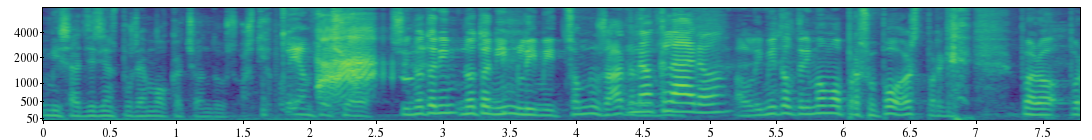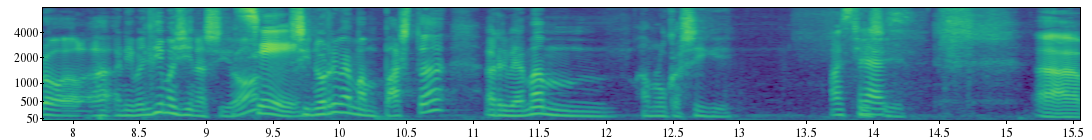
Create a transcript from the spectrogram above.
missatges i ens posem molt catxondos. Hòstia, podríem fer això. O sigui, no tenim, no tenim límit, som nosaltres. No, claro. El límit el tenim amb el pressupost, perquè, però, però a, a nivell d'imaginació, Sí. si no arribem amb pasta, arribem amb, amb el que sigui. Ostres. Sí, sí. Uh,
